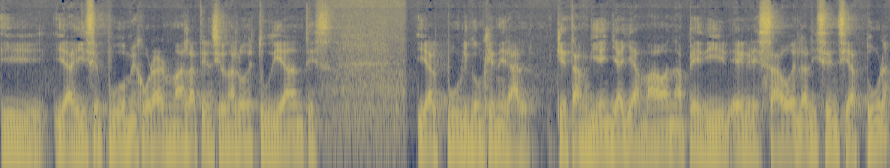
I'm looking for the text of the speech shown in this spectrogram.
Y, y ahí se pudo mejorar más la atención a los estudiantes y al público en general que también ya llamaban a pedir egresado de la licenciatura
